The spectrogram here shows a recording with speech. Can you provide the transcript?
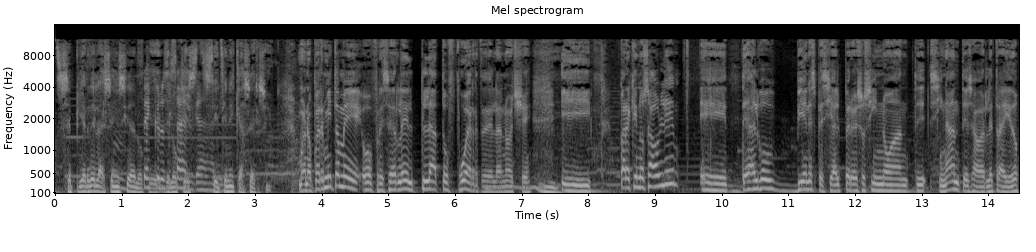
se pierde la esencia de lo Se que, de cruza lo que el se tiene que hacer, sí. Bueno, permítame ofrecerle el plato fuerte de la noche y para que nos hable eh, de algo bien especial, pero eso sí, no antes, sin antes haberle traído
